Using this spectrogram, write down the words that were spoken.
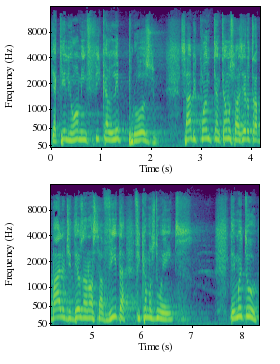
e aquele homem fica leproso. Sabe, quando tentamos fazer o trabalho de Deus na nossa vida, ficamos doentes. Tem muito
